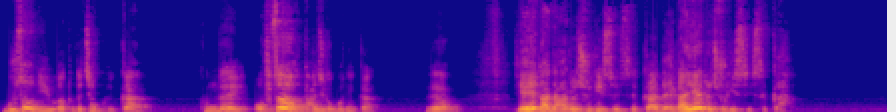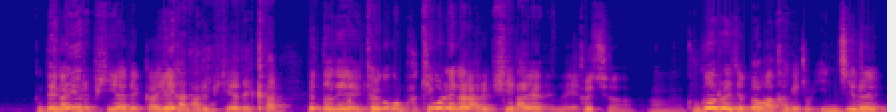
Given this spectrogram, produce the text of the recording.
무서운 이유가 도대체 뭘까? 근데 없어요. 따지고 보니까. 그래서 얘가 나를 죽일 수 있을까? 내가 얘를 죽일 수 있을까? 내가 얘를 피해야 될까? 얘가 나를 피해야 될까? 했더니 결국은 바퀴벌레가 나를 피해 다녀야 되네요. 그렇죠. 음. 그거를 이제 명확하게 좀 인지를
